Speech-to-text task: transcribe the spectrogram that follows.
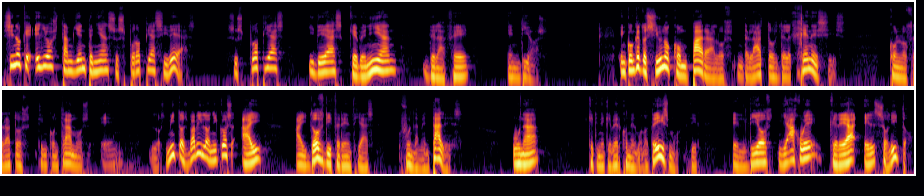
sino que ellos también tenían sus propias ideas, sus propias ideas que venían de la fe en Dios. En concreto, si uno compara los relatos del Génesis con los relatos que encontramos en los mitos babilónicos, hay, hay dos diferencias fundamentales. Una que tiene que ver con el monoteísmo, es decir, el Dios Yahweh crea él solito.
